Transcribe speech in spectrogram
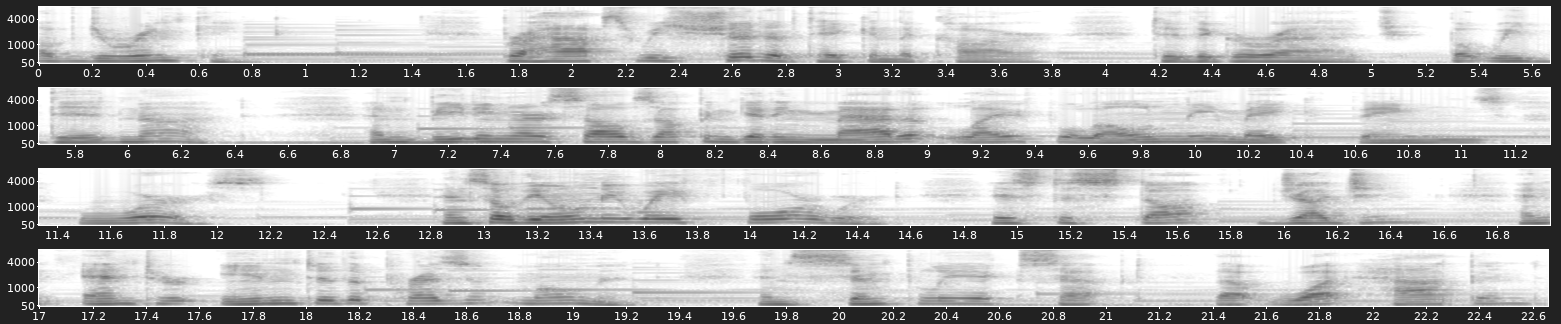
of drinking. Perhaps we should have taken the car to the garage, but we did not. And beating ourselves up and getting mad at life will only make things worse. And so the only way forward is to stop judging and enter into the present moment and simply accept that what happened,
